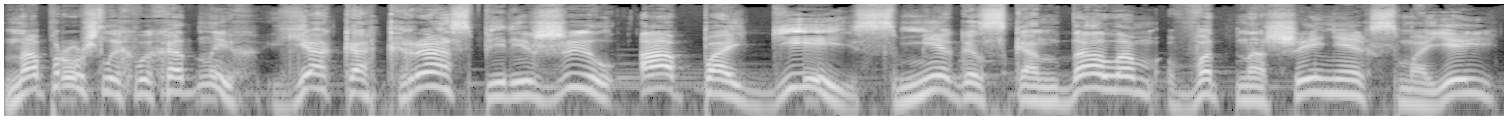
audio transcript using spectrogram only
На прошлых выходных я как раз пережил апогей с мегаскандалом в отношениях с моей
